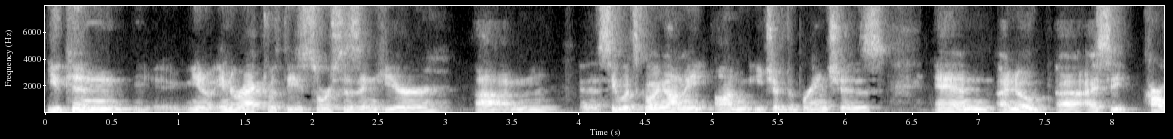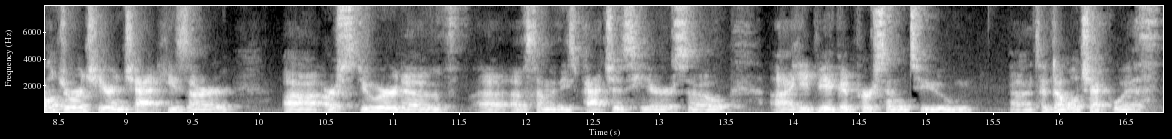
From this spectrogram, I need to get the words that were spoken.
you can you know interact with these sources in here, um, see what's going on on each of the branches. And I know uh, I see Carl George here in chat. He's our uh, our steward of uh, of some of these patches here, so uh, he'd be a good person to uh, to double check with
